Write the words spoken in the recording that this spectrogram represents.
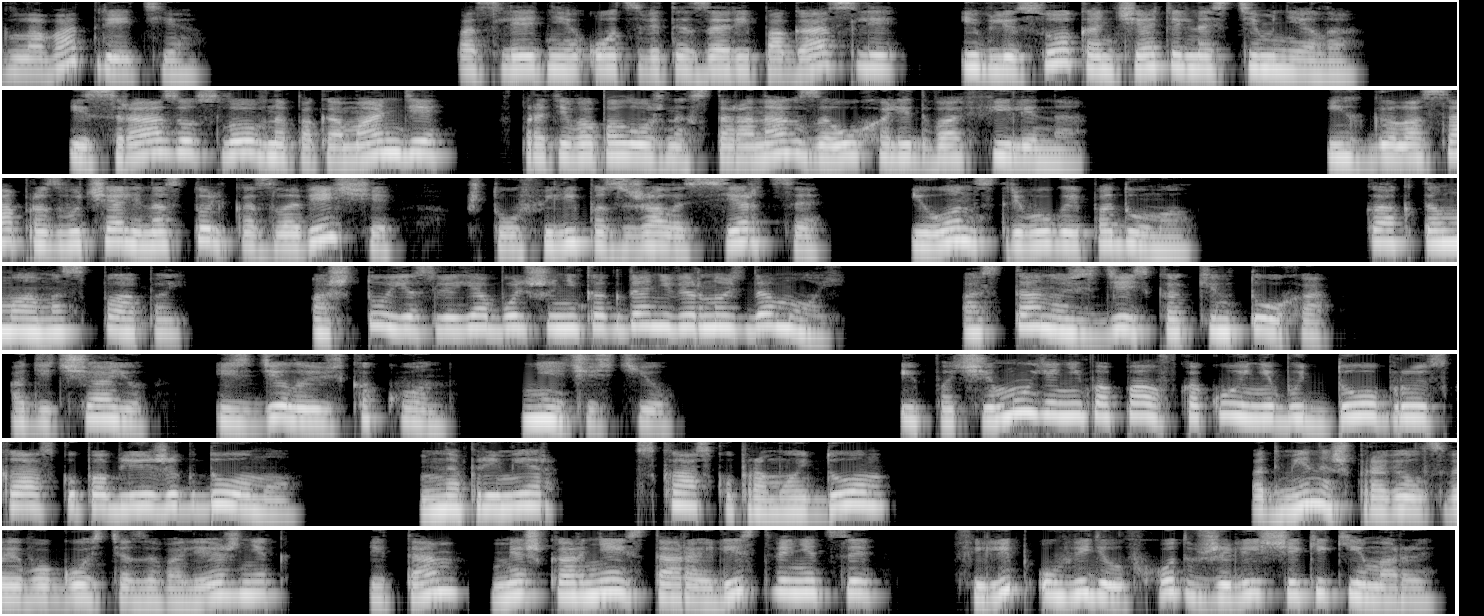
Глава третья. Последние отцветы зари погасли, и в лесу окончательно стемнело. И сразу, словно по команде, в противоположных сторонах заухали два филина. Их голоса прозвучали настолько зловеще, что у Филиппа сжалось сердце, и он с тревогой подумал. «Как там мама с папой? А что, если я больше никогда не вернусь домой? Останусь здесь, как кентоха, одичаю и сделаюсь, как он, нечистью. И почему я не попал в какую-нибудь добрую сказку поближе к дому? Например, сказку про мой дом. Подменыш провел своего гостя за валежник, и там, меж корней старой лиственницы, Филипп увидел вход в жилище Кикиморы.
